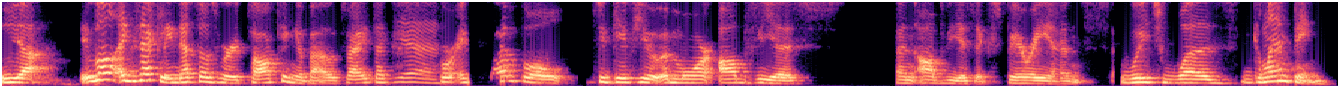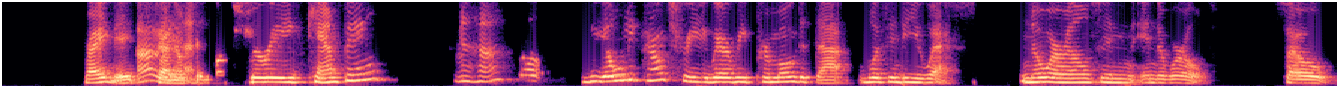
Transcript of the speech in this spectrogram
Yeah. Well, exactly. That's what we're talking about, right? Like, yeah. for example, to give you a more obvious an obvious experience, which was glamping right? It's oh, kind yeah. of the luxury camping. Uh-huh. Well, the only country where we promoted that was in the US, nowhere else in, in the world. So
